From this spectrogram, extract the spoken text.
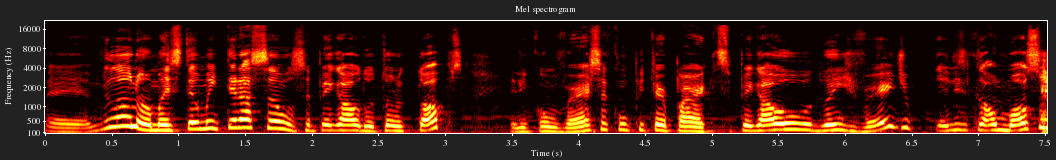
É, vilão não, mas tem uma interação. Você pegar o Dr. Octopus, ele conversa com o Peter Parker. Se pegar o Duende Verde, eles almoçam,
